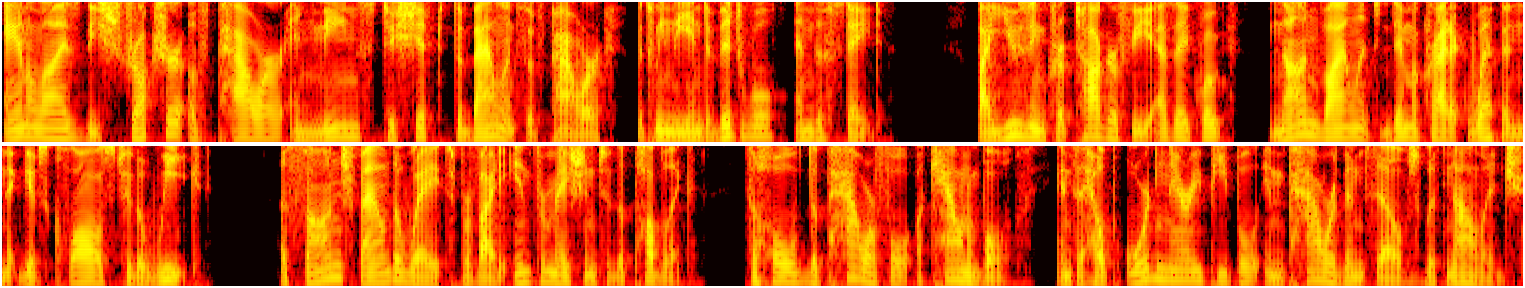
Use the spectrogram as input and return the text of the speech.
analyzed the structure of power and means to shift the balance of power between the individual and the state. By using cryptography as a quote, nonviolent democratic weapon that gives claws to the weak, Assange found a way to provide information to the public, to hold the powerful accountable, and to help ordinary people empower themselves with knowledge.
